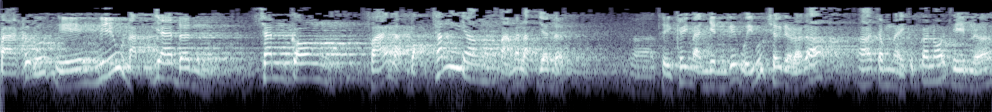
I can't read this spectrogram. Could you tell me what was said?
bà có ước nguyện nếu lập gia đình sanh con phải là bậc thánh nhân mà mới lập gia đình. À, thì khi mà nhìn cái quỷ quốc sư rồi đó à, trong này cũng có nói thêm nữa.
